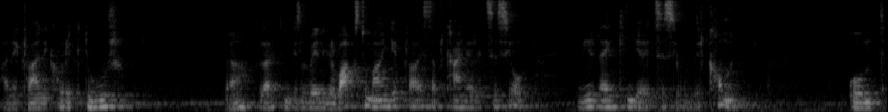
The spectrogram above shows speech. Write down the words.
eine kleine Korrektur, ja, vielleicht ein bisschen weniger Wachstum eingepreist, aber keine Rezession. Wir denken, die Rezession wird kommen. Und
